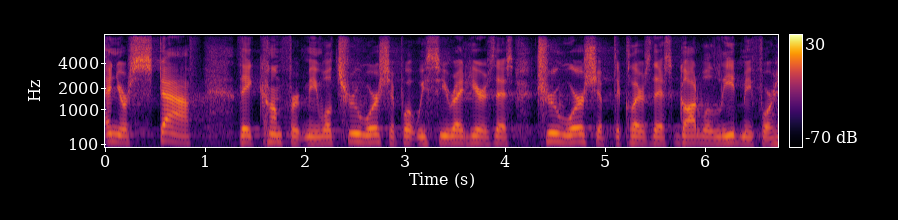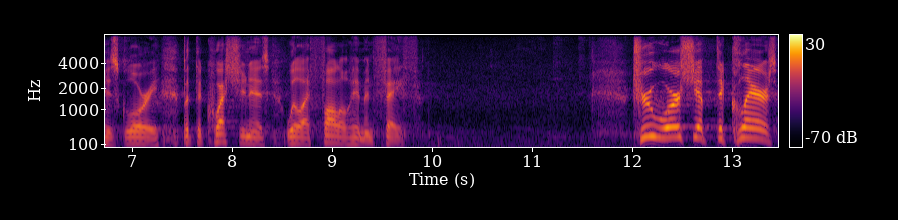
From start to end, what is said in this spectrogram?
and your staff, they comfort me. Well, true worship, what we see right here is this true worship declares this God will lead me for his glory. But the question is, will I follow him in faith? True worship declares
